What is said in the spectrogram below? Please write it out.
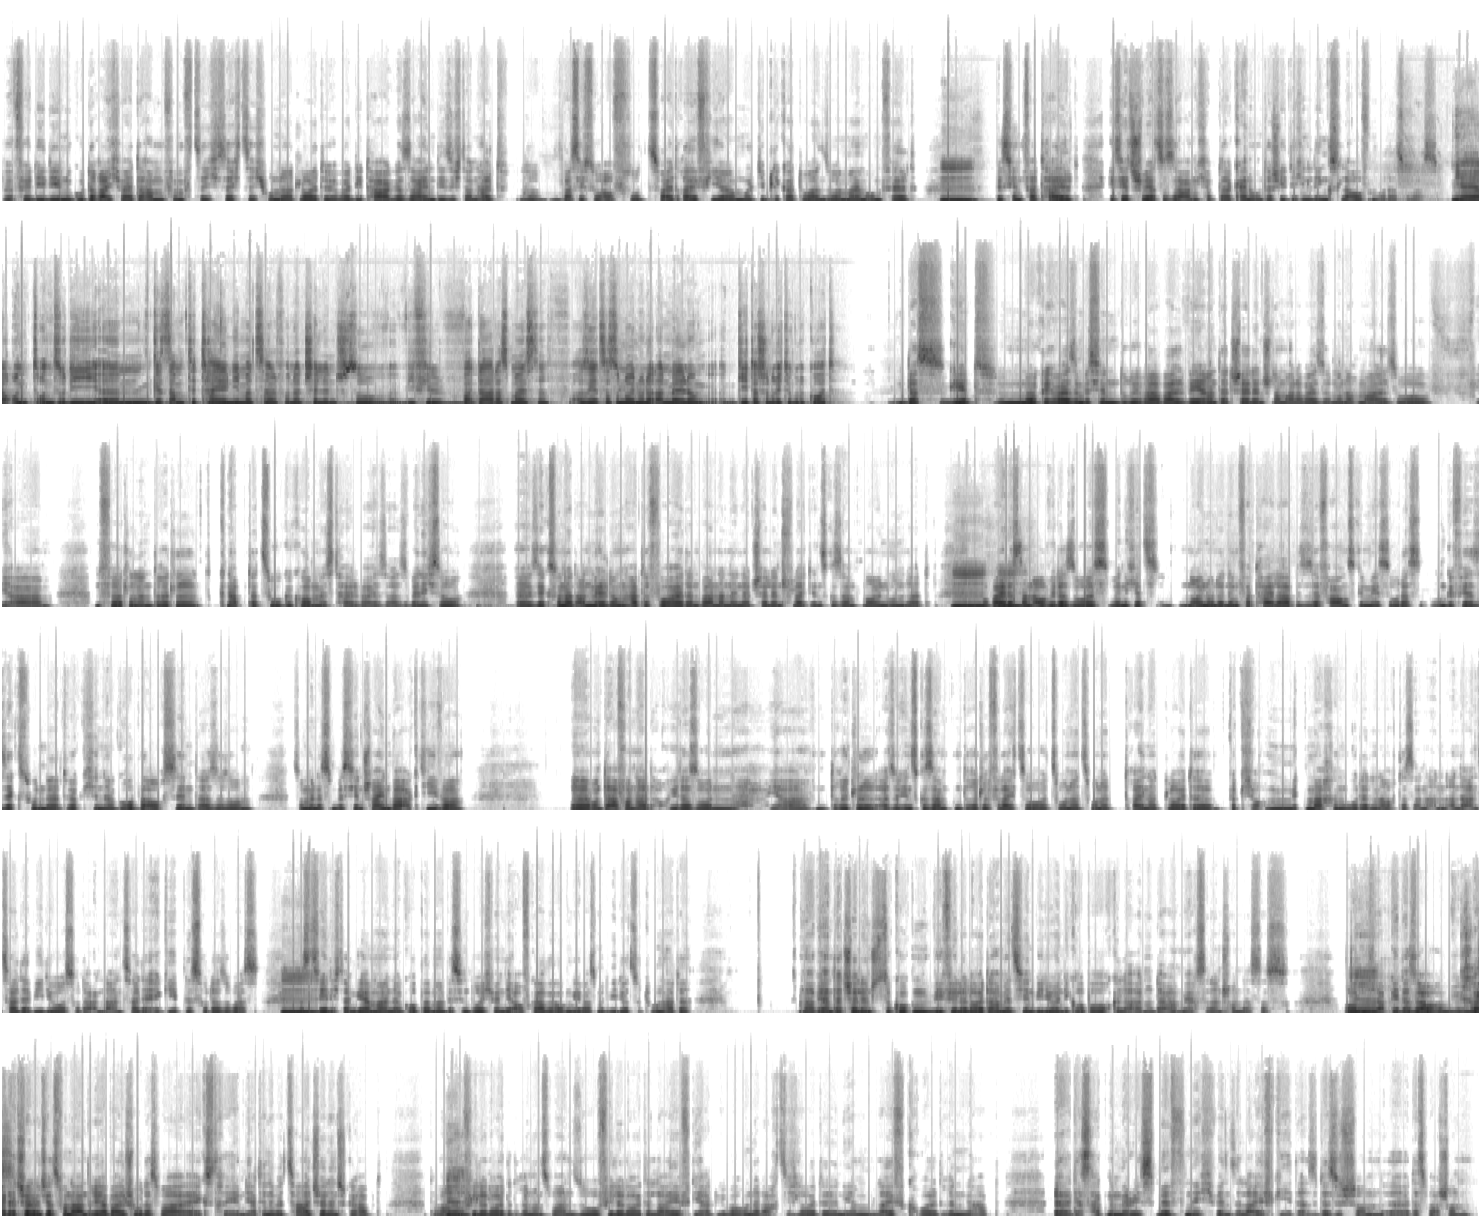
äh, für die, die eine gute Reichweite haben, 50, 60, 100 Leute über die Tage sein, die sich dann halt so was ich so auf so 2, 3, 4 Multiplikatoren so in meinem Umfeld Mhm. bisschen verteilt. Ist jetzt schwer zu sagen. Ich habe da keine unterschiedlichen Links laufen oder sowas. Ja, ja, und, und so die ähm, gesamte Teilnehmerzahl von der Challenge, so wie viel war da das meiste? Also jetzt hast du 900 Anmeldungen, geht das schon Richtung Rekord? Das geht möglicherweise ein bisschen drüber, weil während der Challenge normalerweise immer noch mal so, ja, ein Viertel, ein Drittel knapp dazugekommen ist teilweise. Also, wenn ich so, äh, 600 Anmeldungen hatte vorher, dann waren dann in der Challenge vielleicht insgesamt 900. Mhm, Wobei das mhm. dann auch wieder so ist, wenn ich jetzt 900 im Verteiler habe, ist es erfahrungsgemäß so, dass ungefähr 600 wirklich in der Gruppe auch sind, also so zumindest ein bisschen scheinbar aktiver. Äh, und davon halt auch wieder so ein ja, 'n Drittel also insgesamt ein Drittel, vielleicht so 200, 200, 300 Leute wirklich auch mitmachen, wo du dann auch das an an an der Anzahl der Videos oder an der Anzahl der Ergebnisse oder sowas das Mhm. zähle ich dann gerne mal in der Gruppe immer ein bisschen durch, wenn die Aufgabe irgendwie was mit Video zu tun hatte, mal während der Challenge zu gucken, wie viele Leute haben jetzt hier ein Video in die Gruppe hochgeladen und da merkst du dann schon, dass das ordentlich Ja, abgeht. Also, auch bei krass. der Challenge jetzt von der Andrea Balschuh, das war extrem. Die hatte eine Bezahl-Challenge gehabt. Da waren so Ja. viele Leute drin und es waren so viele Leute live. Die hat über 180 Leute in ihrem Live-Call drin gehabt. Äh, das hat 'ne Mary Smith nicht, wenn sie live geht. Also, das ist schon äh, das war schon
